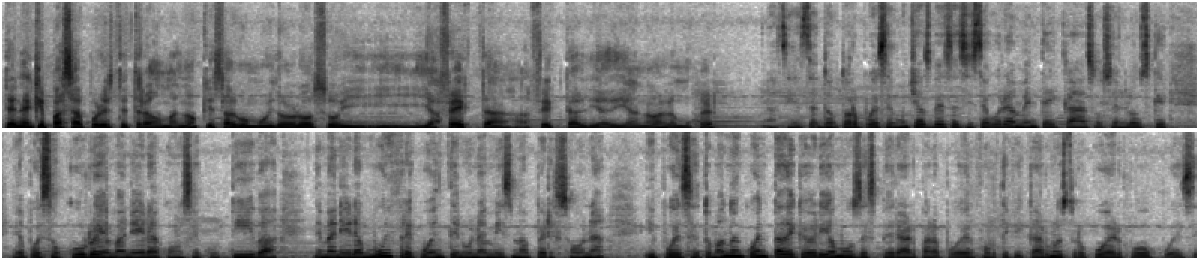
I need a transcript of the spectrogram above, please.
tener que pasar por este trauma, ¿no? Que es algo muy doloroso y, afecta, afecta al día a día, ¿no? A la mujer. Así es, doctor, pues eh, muchas veces y seguramente hay casos en los que eh, pues ocurre de manera consecutiva, de manera muy frecuente en una misma persona y pues eh, tomando en cuenta de que deberíamos de esperar para poder fortificar nuestro cuerpo, pues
